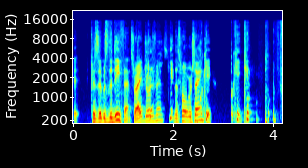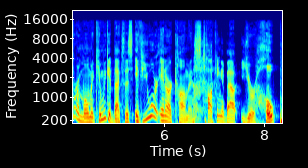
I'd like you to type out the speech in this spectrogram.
because it was the defense, right? Georgia fans? That's what we're saying? Okay. Okay, can for a moment, can we get back to this? If you are in our comments talking about your hope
